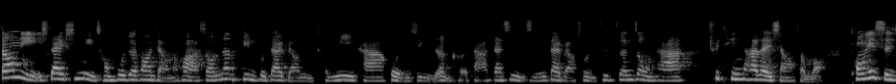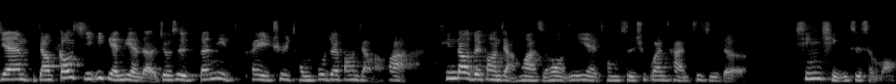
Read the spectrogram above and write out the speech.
当你在心里重复对方讲的话的时候，那并不代表你同意他或者是你认可他，但是你只是代表说你去尊重他，去听他在想什么。同一时间比较高级一点点的，就是等你可以去重复对方讲的话，听到对方讲话的时候，你也同时去观察自己的心情是什么，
